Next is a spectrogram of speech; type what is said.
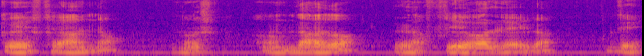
que este año nos han dado la friolera de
